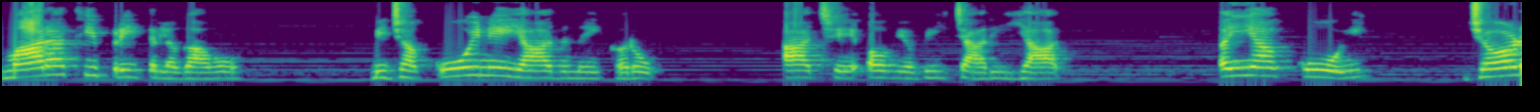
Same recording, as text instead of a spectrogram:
મારાથી પ્રીત લગાવો. બીજા કોઈને યાદ નહીં કરો. આ છે અવ્યભિચારી યાદ. અહીંયા કોઈ જળ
